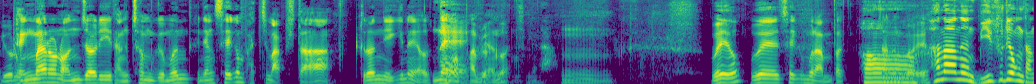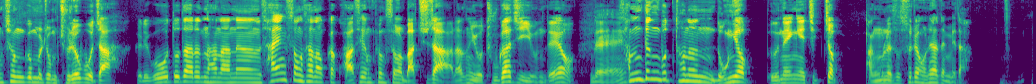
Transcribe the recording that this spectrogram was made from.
그러니까 요런- 100만 원 언저리 당첨금은 그냥 세금 받지 맙시다. 그런 얘기네요. 네, 종합하면. 것 같습니다. 음. 왜요? 왜 세금을 안 받다는 어, 거예요? 하나는 미수령 당첨금을 좀 줄여보자. 그리고 또 다른 하나는 사행성 산업과 과세 형평성을 맞추자라는 요 두 가지 이유인데요. 네. 3등부터는 농협 은행에 직접 방문해서 수령을 해야 됩니다.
